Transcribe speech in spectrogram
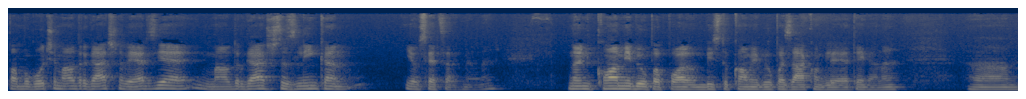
pa mogoče malo drugačne verzije, malo drugačne zlinkan, je vse crkne. No, in kom je bil pa pol, v bistvu kom je bil pa zakon glede tega. Um,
